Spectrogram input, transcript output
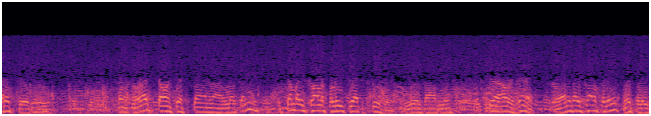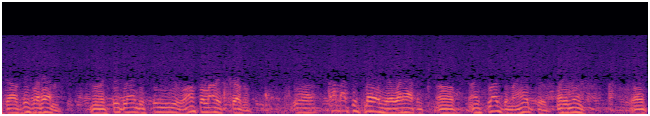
Let us through, please. So let's don't just stand around looking. If somebody call the police yet? Excuse me. You involved in this? Sure, I was in it. Did anybody call the police? We're police officers. What happened? Oh, I'm too glad to see you. Awful lot of trouble. Yeah. How about this man here? What happened? Oh, I slugged him. I had to. What do you mean? Well,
